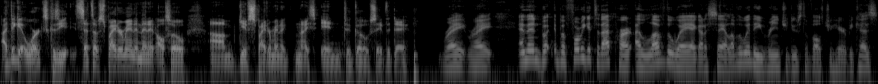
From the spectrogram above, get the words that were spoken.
I think it works because he sets up Spider Man, and then it also um, gives Spider Man a nice in to go save the day. Right, right. And then, but before we get to that part, I love the way I gotta say, I love the way they reintroduced the Vulture here because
